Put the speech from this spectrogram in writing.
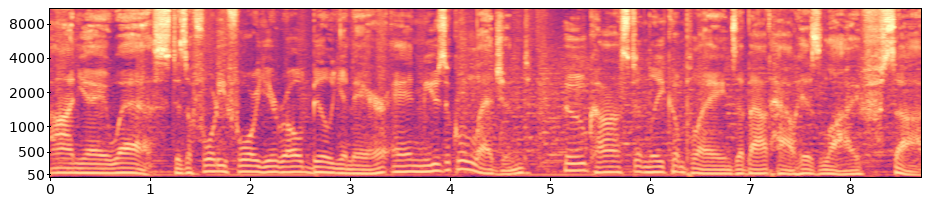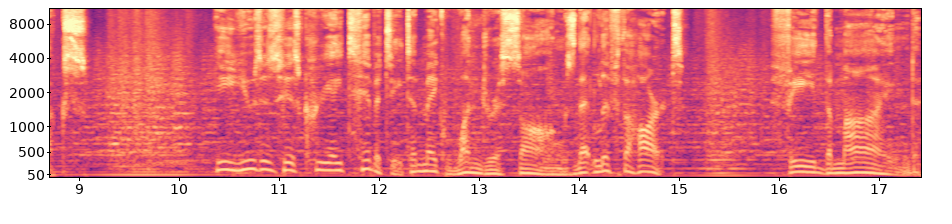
Kanye West is a 44 year old billionaire and musical legend who constantly complains about how his life sucks. He uses his creativity to make wondrous songs that lift the heart, feed the mind,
